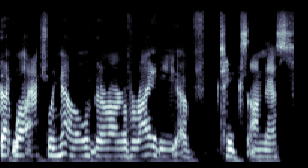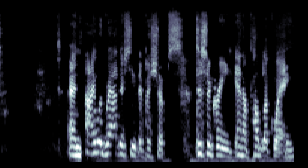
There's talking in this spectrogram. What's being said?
that, well, actually, no, there are a variety of takes on this. And I would rather see the bishops disagree in a public way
